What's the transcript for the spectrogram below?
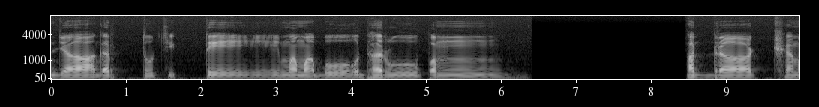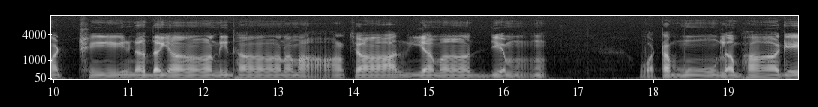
जागर्तु चित्ते मम बोधरूपम्। अद्राक्षमक्षीणदयानिधानमाचार्यमाद्यम्। वटमूलभागे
